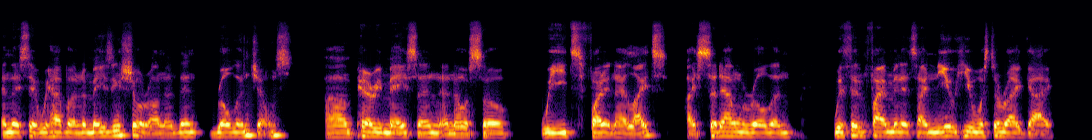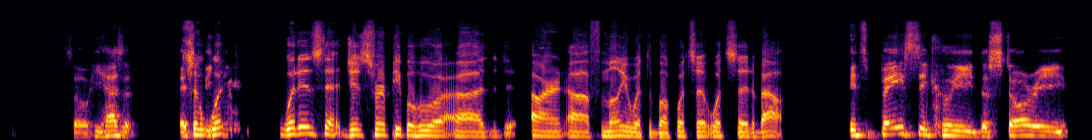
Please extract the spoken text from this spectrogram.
and they said we have an amazing showrunner. And then Rolin Jones, um, Perry Mason, and also Weeds, Friday Night Lights. I sat down with Roland. Within five minutes, I knew he was the right guy. So he has it. It's so what? What is that? Just for people who uh, aren't uh, familiar with the book, what's it? What's it about? It's basically the story.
